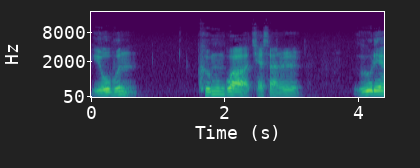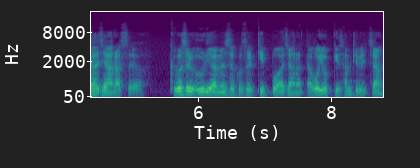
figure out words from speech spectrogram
욥은 금과 재산을 의뢰하지 않았어요. 그것을 의뢰하면서 그것을 기뻐하지 않았다고 욥기 31장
